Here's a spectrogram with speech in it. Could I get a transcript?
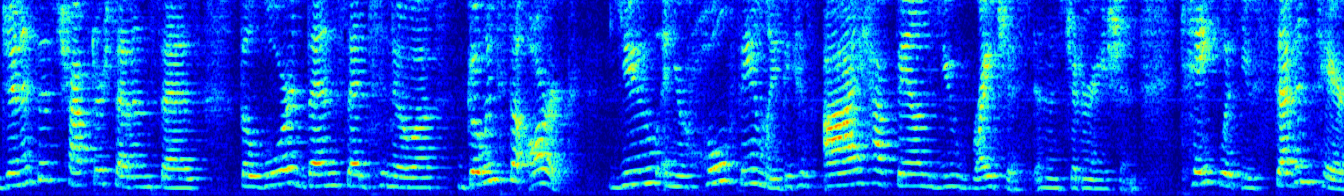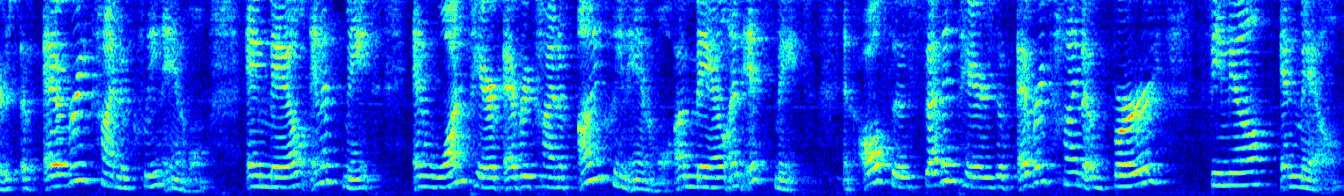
Genesis chapter 7 says, The Lord then said to Noah, Go into the ark you and your whole family, because I have found you righteous in this generation. Take with you seven pairs of every kind of clean animal, a male and its mate, and one pair of every kind of unclean animal, a male and its mate, and also seven pairs of every kind of bird, female, and male,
